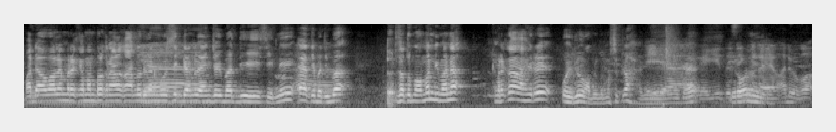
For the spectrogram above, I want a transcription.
Pada awalnya mereka memperkenalkan lu dengan Iya. musik dan lu enjoy banget di sini, eh tiba-tiba satu momen di mana mereka akhirnya, woi lu nggak boleh bermusik lah. gitu. Iya, Kayak kayak gitu sih ironi. gue kayak aduh kok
